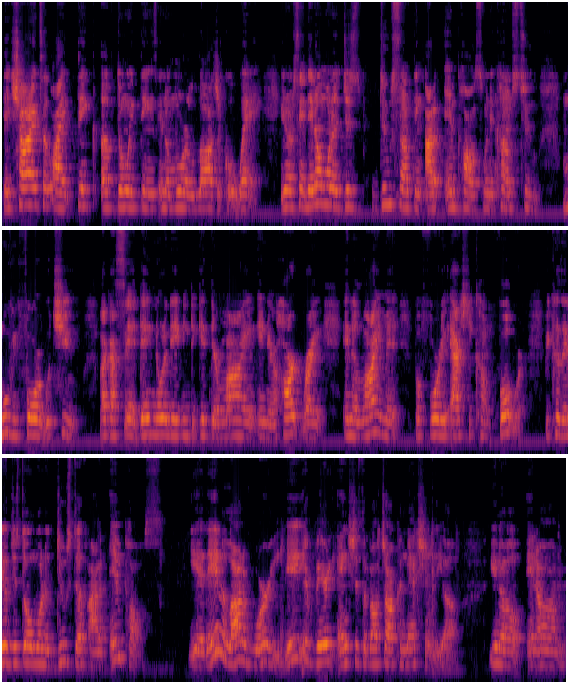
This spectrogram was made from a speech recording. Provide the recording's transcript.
they're trying to like think of doing things in a more logical way. You know what I'm saying? They don't want to just do something out of impulse when it comes to moving forward with you. Like I said, they know that they need to get their mind and their heart right in alignment before they actually come forward because they just don't want to do stuff out of impulse. Yeah, they in a lot of worry. They are very anxious about y'all connection, Leo. You know, and um,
